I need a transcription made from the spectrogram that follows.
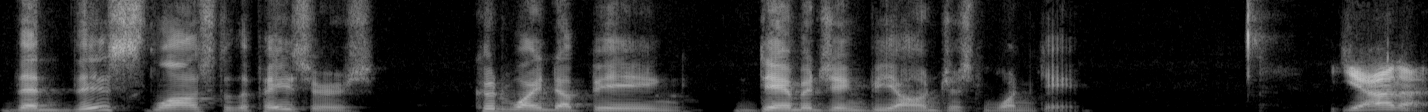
then this loss to the Pacers could wind up being damaging beyond just one game. Yeah, and I,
